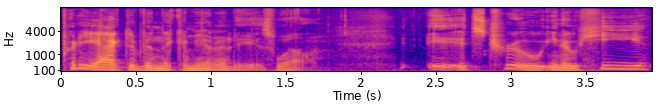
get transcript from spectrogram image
pretty active in the community as well. It's true. You know, he,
